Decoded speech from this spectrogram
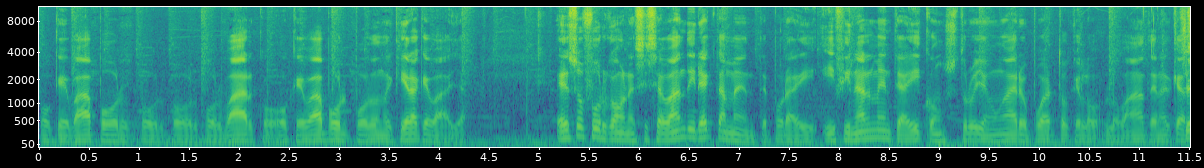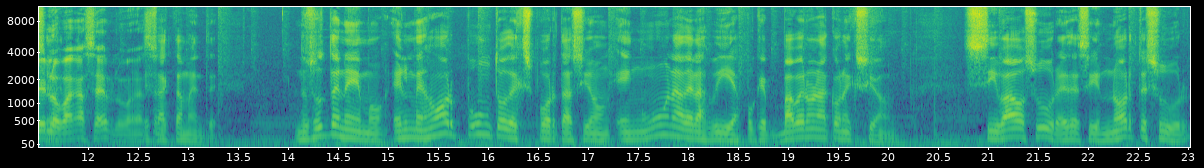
o que va por, por, por- barco o que va por, por donde quiera que vaya, esos furgones, si se van directamente por ahí y finalmente ahí construyen un aeropuerto que lo, lo van a tener que Sí, hacer. lo van a hacer, lo van a hacer. Exactamente. Nosotros tenemos el mejor punto de exportación en una de las vías, porque va a haber una conexión Cibao Sur, es decir, norte-sur,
